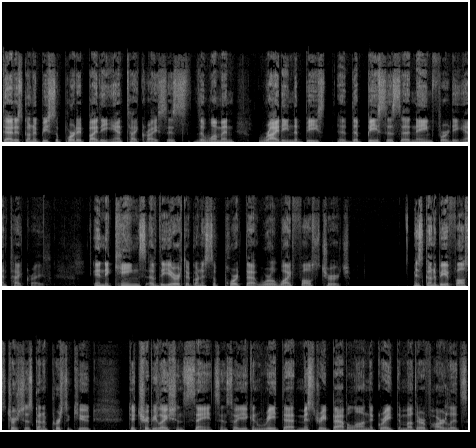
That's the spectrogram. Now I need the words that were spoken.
that is going to be supported by the Antichrist. Is the woman riding the beast. Uh, the beast is a name for the Antichrist. And the kings of the earth are going to support that worldwide false church. It's going to be a false church that's going to persecute the tribulation saints. And so you can read that Mystery Babylon, the great, the mother of harlots,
